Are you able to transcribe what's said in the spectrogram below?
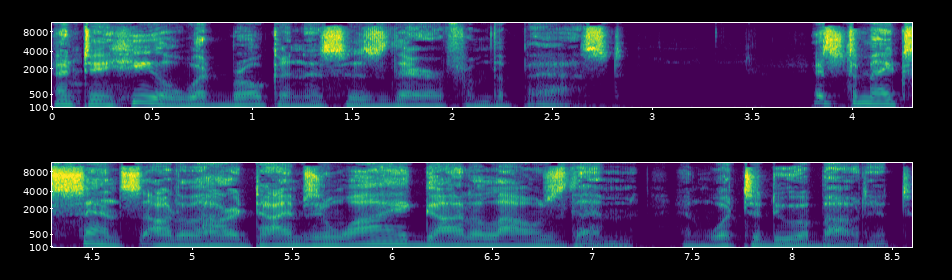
and to heal what brokenness is there from the past. It's to make sense out of the hard times and why God allows them and what to do about it.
